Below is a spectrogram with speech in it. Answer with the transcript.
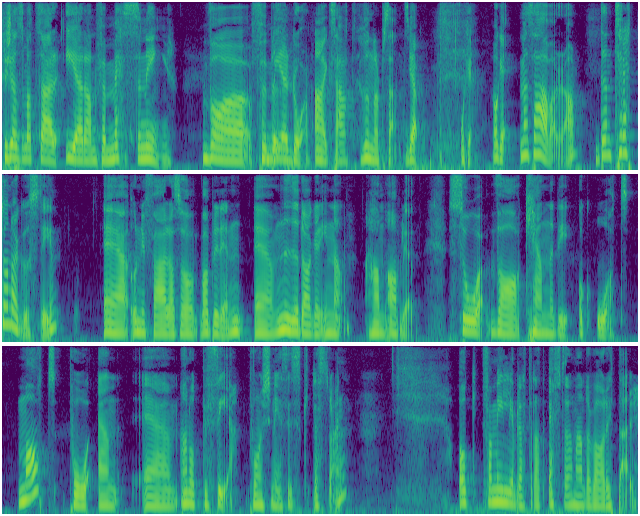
Det känns som att så här, eran för mässning var förbi. Mer då. Ja, exakt. 100 procent. Ja, okej. Okej, men så här var det då. Den 13 augusti, eh, ungefär, alltså vad blir det, eh, nio dagar innan han avled, så var Kennedy och åt mat på en, eh, han åt buffé på en kinesisk restaurang. Och familjen berättade att efter han hade varit där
